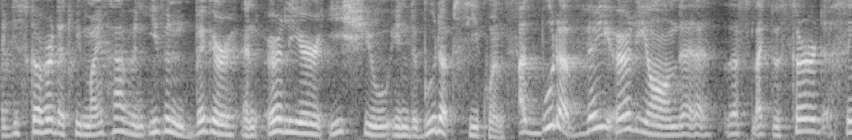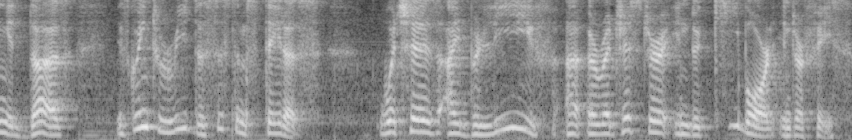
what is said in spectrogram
I discovered that we might have an even bigger and earlier issue in the boot up sequence. At boot up, very early on, that's like the third thing it does, is going to read the system status, which is, I believe, a, a register in the keyboard interface.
